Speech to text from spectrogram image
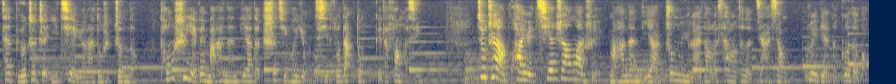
才得知这一切原来都是真的，同时也被马哈南迪亚的痴情和勇气所打动，给他放了心。就这样跨越千山万水，马哈南迪亚终于来到了夏洛特的家乡瑞典的哥德堡。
